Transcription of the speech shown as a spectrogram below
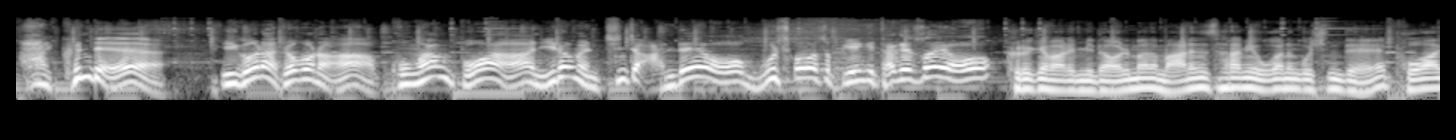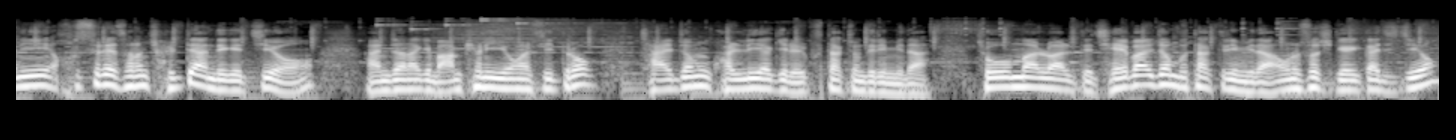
아, 근데 이거나 저거나 공항 보안 이러면 진짜 안 돼요. 무서워서 비행기 타겠어요. 그러게 말입니다. 얼마나 많은 사람이 오가는 곳인데 보안이 허술해서는 절대 안 되겠지요. 안전하게 마음 편히 이용할 수 있도록 잘 좀 관리하기를 부탁 좀 드립니다. 좋은 말로 할 때 제발 좀 부탁드립니다. 오늘 소식 여기까지지요.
